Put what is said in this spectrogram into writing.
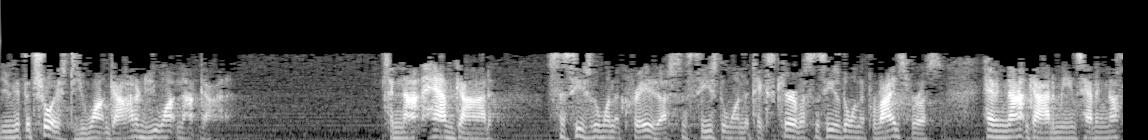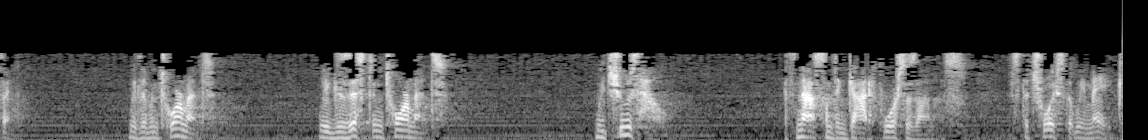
You get the choice. Do you want God or do you want not God? To not have God, since He's the one that created us, since He's the one that takes care of us, since He's the one that provides for us, having not God means having nothing. We live in torment. We exist in torment. We choose hell. It's not something God forces on us. It's the choice that we make.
